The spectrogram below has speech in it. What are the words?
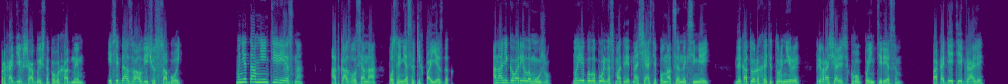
проходившие обычно по выходным, и всегда звал Вичу с собой. «Мне там не интересно», — отказывалась она после нескольких поездок. Она не говорила мужу, но ей было больно смотреть на счастье полноценных семей, для которых эти турниры превращались в клуб по интересам. Пока дети играли,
